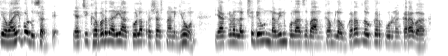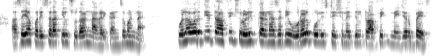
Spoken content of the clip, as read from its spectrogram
केव्हाही पडू शकते याची खबरदारी अकोला प्रशासनाने घेऊन याकडे लक्ष देऊन नवीन पुलाचं बांधकाम लवकरात लवकर पूर्ण करावं असं या परिसरातील सुदान नागरिकांचं म्हणणं आहे. पुलावरती ट्रॅफिक सुरळीत करण्यासाठी उरळ पोलीस स्टेशन येथील ट्रॅफिक मेजर बेस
